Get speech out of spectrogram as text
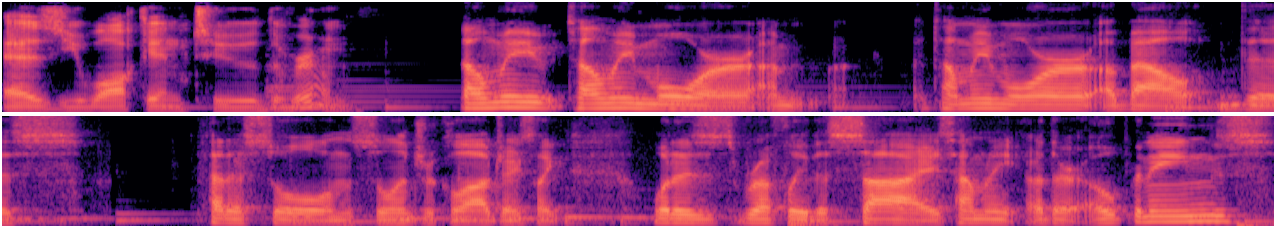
as you walk into the room. Tell me, tell me more. I'm tell me more about this pedestal and cylindrical objects. Like, what is roughly the size? How many are there openings?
